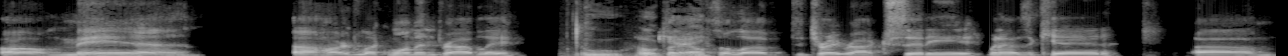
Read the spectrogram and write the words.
Oh man, uh, Hard Luck Woman probably. Ooh, But I also loved Detroit Rock City when I was a kid. Um,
